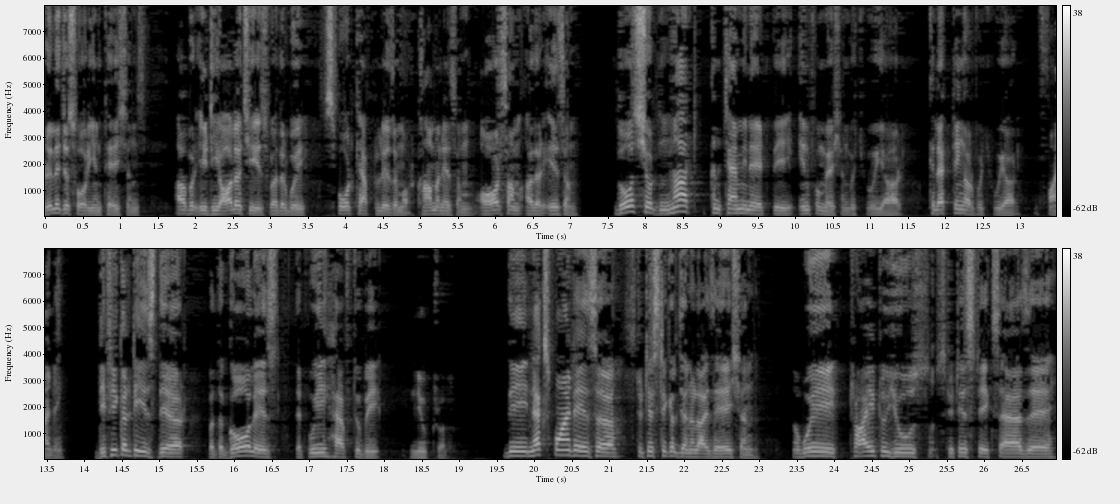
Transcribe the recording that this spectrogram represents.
ریلیجسٹنس اوور ایڈیالوجیز کیپٹل or information which we are collecting or difficulty is there but the goal is that we have to be neutral the next point is statistical generalisation Now we try to use statistics as a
